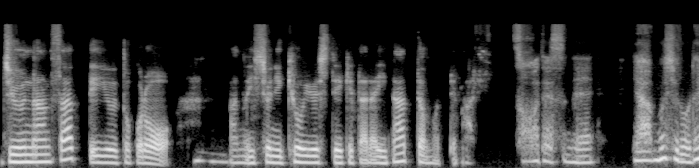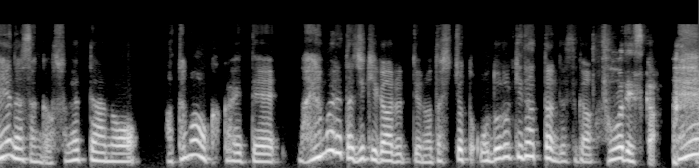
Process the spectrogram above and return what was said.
柔軟さっていうところを、あの、一緒に共有していけたらいいなって思ってます。そうですね。いや、むしろレーナさんがそうやってあの、頭を抱えて悩まれた時期があるっていうのは私ちょっと驚きだったんですが、そうですか。ええ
